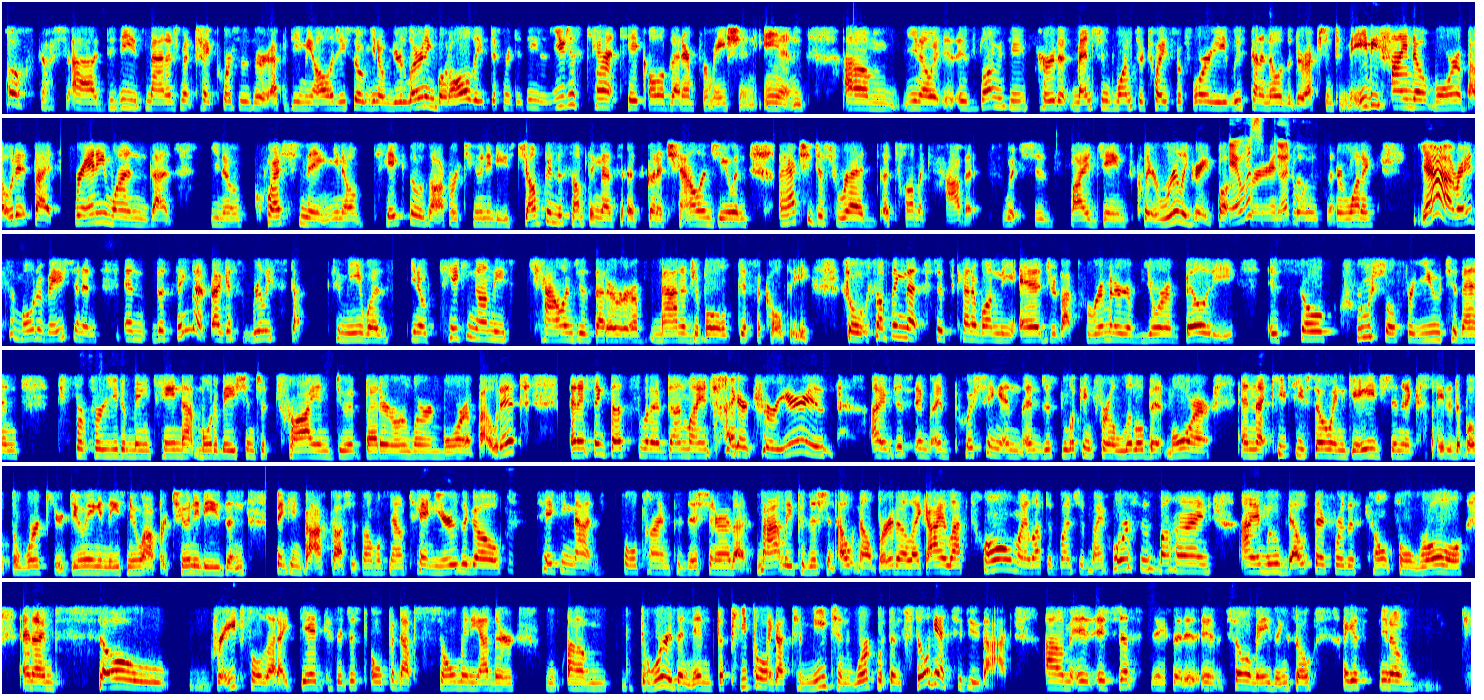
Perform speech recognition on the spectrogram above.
oh gosh, uh, disease management type courses or epidemiology. So, you know, you're learning about all these different diseases. You just can't take all of that information in. Um, you know, as long as you've heard it mentioned once or twice before, you at least kind of know the direction to maybe find out more about it. But for anyone that's you know, questioning, you know, take those opportunities, jump into something that's that's going to challenge you. And I actually just read Atomic Habits, which is by James Clear. Really great book it was for any of those one. that are wanting. Yeah, right. Some motivation and and the thing that I guess really stuck to me was, you know, taking on these challenges that are of manageable difficulty. So something that sits kind of on the edge or that perimeter of your ability is so crucial for you to then for, for you to maintain that motivation to try and do it better or learn more about it. And I think that's what I've done my entire career is I'm just am, am pushing and, and just looking for a little bit more. And that keeps you so engaged and excited about the work you're doing and these new opportunities. And thinking back, gosh, it's almost now 10 years ago, taking that full time position or that Matley position out in Alberta. Like I left home, I left a bunch of my horses behind. I moved out there for this council role. And I'm so grateful that I did because it just opened up so many other um, doors and, and, the people I got to meet and work with and still get to do that. Um, it, it's just it, it, it's so amazing. So I guess you know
